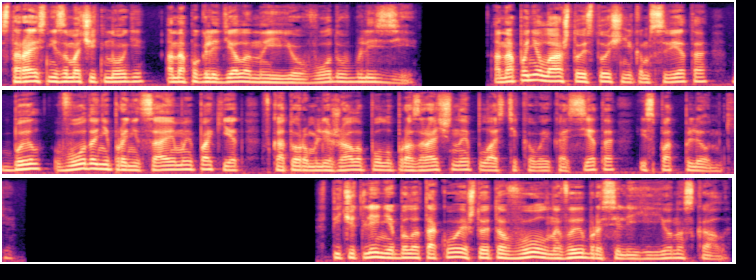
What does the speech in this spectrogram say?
Стараясь не замочить ноги, она поглядела на ее воду вблизи. Она поняла, что источником света был водонепроницаемый пакет, в котором лежала полупрозрачная пластиковая кассета из-под пленки. Впечатление было такое, что это волны выбросили ее на скалы.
